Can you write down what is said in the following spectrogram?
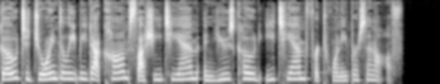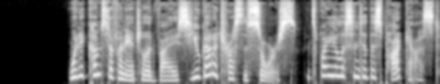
Go to joindeleteme.com slash ETM and use code ETM for 20% off. When it comes to financial advice, you got to trust the source. It's why you listen to this podcast.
